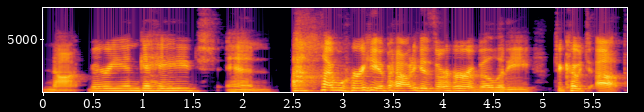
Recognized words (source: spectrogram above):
not very engaged. And I worry about his or her ability to coach up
